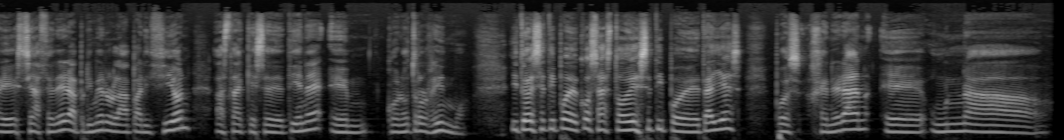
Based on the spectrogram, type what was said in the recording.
eh, se acelera primero la aparición hasta que se detiene em, con otro ritmo. Y todo ese tipo de cosas, todo ese tipo de detalles, pues generan eh, una,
